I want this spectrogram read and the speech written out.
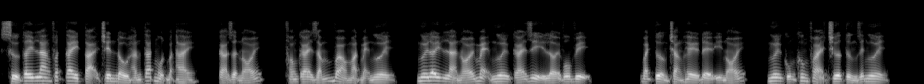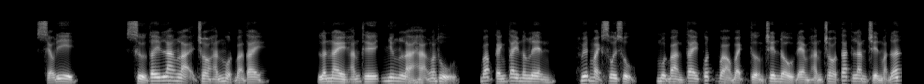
Sử tây lang phất tay tại trên đầu hắn tắt một bạt hai, cả giận nói phong cái dám vào mặt mẹ ngươi ngươi đây là nói mẹ ngươi cái gì lời vô vị. Bạch tưởng chẳng hề để ý nói, ngươi cũng không phải chưa từng giết ngươi xéo đi. Sử tây lang lại cho hắn một bàn tay. Lần này hắn thế nhưng là hạ ngân thủ, bắp cánh tay nâng lên, huyết mạch sôi sục, một bàn tay quất vào bạch tưởng trên đầu đem hắn cho tắt lăn trên mặt đất.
